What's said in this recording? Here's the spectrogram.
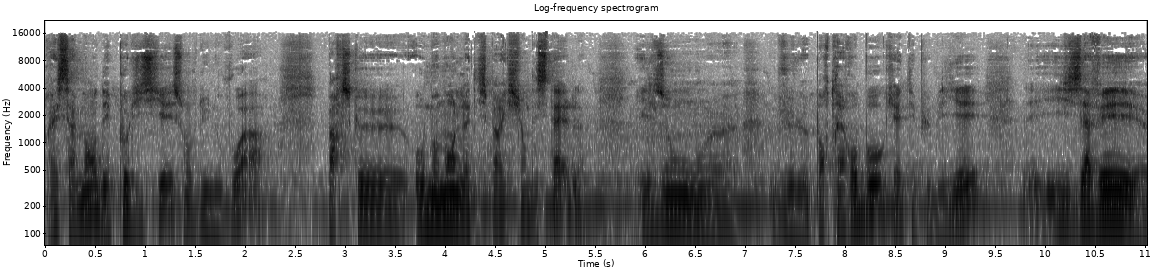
récemment, des policiers sont venus nous voir parce que au moment de la disparition d'Estelle, ils ont euh, vu le portrait robot qui a été publié. Ils avaient euh,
